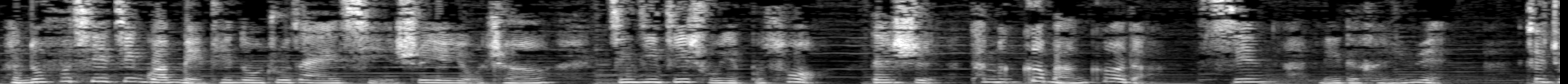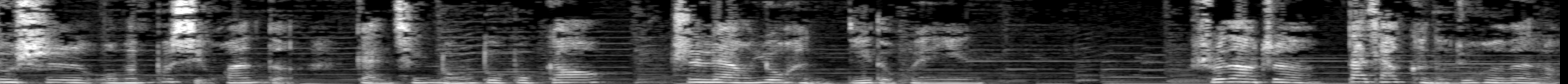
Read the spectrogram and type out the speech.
很多夫妻尽管每天都住在一起，事业有成，经济基础也不错，但是他们各忙各的，心离得很远。这就是我们不喜欢的感情浓度不高、质量又很低的婚姻。说到这，大家可能就会问了：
